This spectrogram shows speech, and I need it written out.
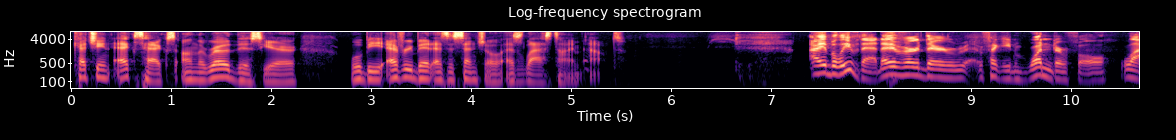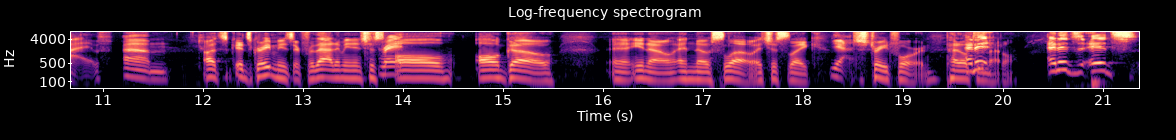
catching Ex Hex on the road this year will be every bit as essential as last time out. I believe that. I've heard they're fucking wonderful live. Um, Oh, it's it's great music for that. I mean, it's just Right. all all go, uh, you know, and no slow. It's just like Yeah. straightforward, pedal and to it, metal. and it's it's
